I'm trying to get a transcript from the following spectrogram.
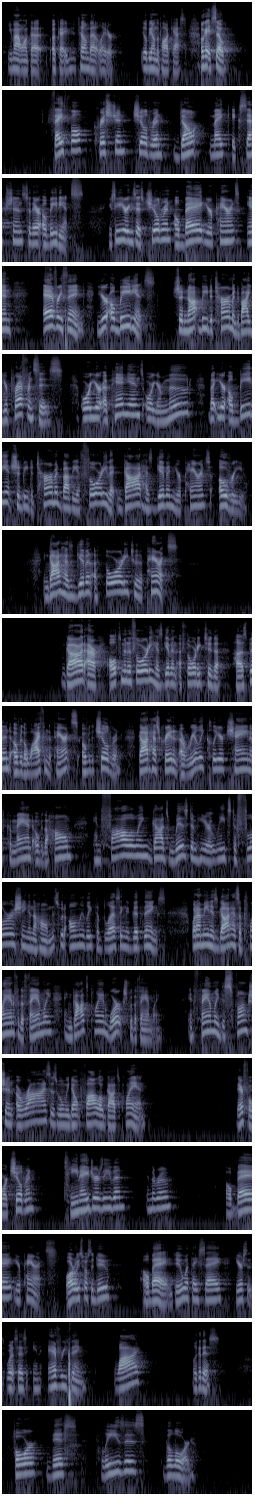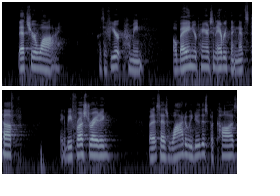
You might want that. Okay, tell them about it later. It'll be on the podcast. Okay, so faithful Christian children don't make exceptions to their obedience. You see here, he says, Children, obey your parents in everything. Your obedience should not be determined by your preferences or your opinions or your mood, but your obedience should be determined by the authority that God has given your parents over you. And God has given authority to the parents. God, our ultimate authority, has given authority to the husband over the wife and the parents over the children. God has created a really clear chain of command over the home, and following God's wisdom here leads to flourishing in the home. This would only lead to blessing and good things. What I mean is, God has a plan for the family, and God's plan works for the family. And family dysfunction arises when we don't follow God's plan. Therefore, children, teenagers, even in the room, obey your parents. What are we supposed to do? Obey. Do what they say. Here's what it says in everything. Why? Look at this. For this pleases the Lord. That's your why. Because if you're, I mean, obeying your parents in everything, that's tough. It can be frustrating. But it says, why do we do this? Because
